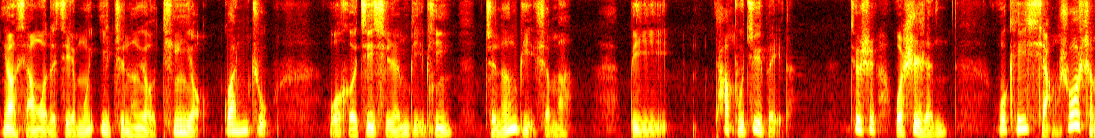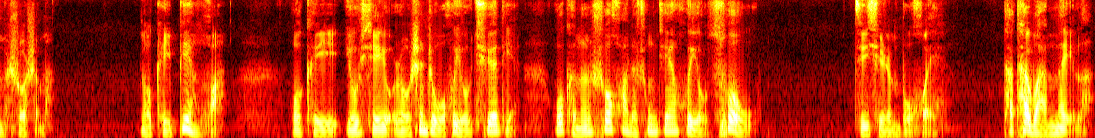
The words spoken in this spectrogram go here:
要想我的节目一直能有听友关注，我和机器人比拼，只能比什么？比它不具备的，就是我是人，我可以想说什么说什么，我可以变化，我可以有血有肉，甚至我会有缺点，我可能说话的中间会有错误，机器人不会，它太完美了，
